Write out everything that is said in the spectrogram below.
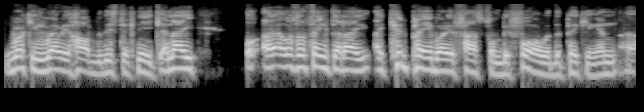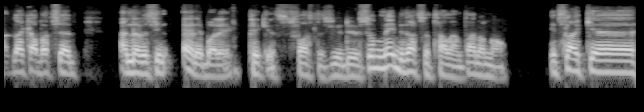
working very hard with this technique, and I. I also think that I, I could play very fast from before with the picking, and uh, like Albert said, I've never seen anybody pick as fast as you do. So maybe that's a talent. I don't know. It's like uh,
